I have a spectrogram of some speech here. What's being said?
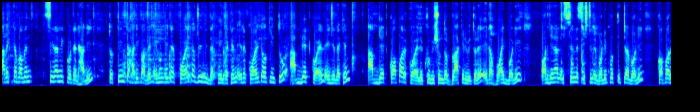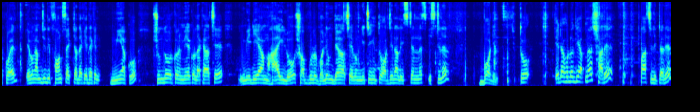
আরেকটা পাবেন সিরামিক কোটেড হাড়ি। তো তিনটা হাড়ি পাবেন এবং এটার কয়েলটা যদি দেখেই দেখেন, এটা কয়েলটাও কিন্তু আপডেট কয়েল এই যে দেখেন আপডেট কপার কয়েল খুবই সুন্দর ব্ল্যাকের ভিতরে। এটা হোয়াইট বডি অরিজিনাল স্টেনলেস স্টিলের বডি প্রত্যেকটার বডি কপার কয়েল এবং আমি যদি ফ্রন্ট সাইডটা দেখে, দেখেন মিয়াকো সুন্দর করে মিয়াকো লেখা আছে মিডিয়াম হাই লো সবগুলোর ভলিউম দেওয়া আছে এবং নিচে কিন্তু অরিজিনাল স্টেনলেস স্টিলের বডি তো এটা হলো গিয়ে আপনার সাড়ে পাঁচ লিটারের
